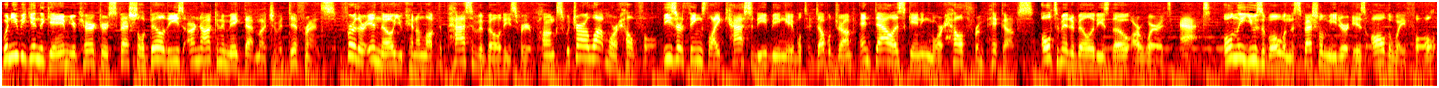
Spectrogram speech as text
When you begin the game, your character's special abilities are not going to make that much of a difference. Further in though, you can unlock the passive abilities for your punks, which are a lot more helpful. These are things like Cassidy being able to double jump, and Dallas gaining more health from pickups. Ultimate abilities though are where it's at. Only usable when the special meter is all the way full,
